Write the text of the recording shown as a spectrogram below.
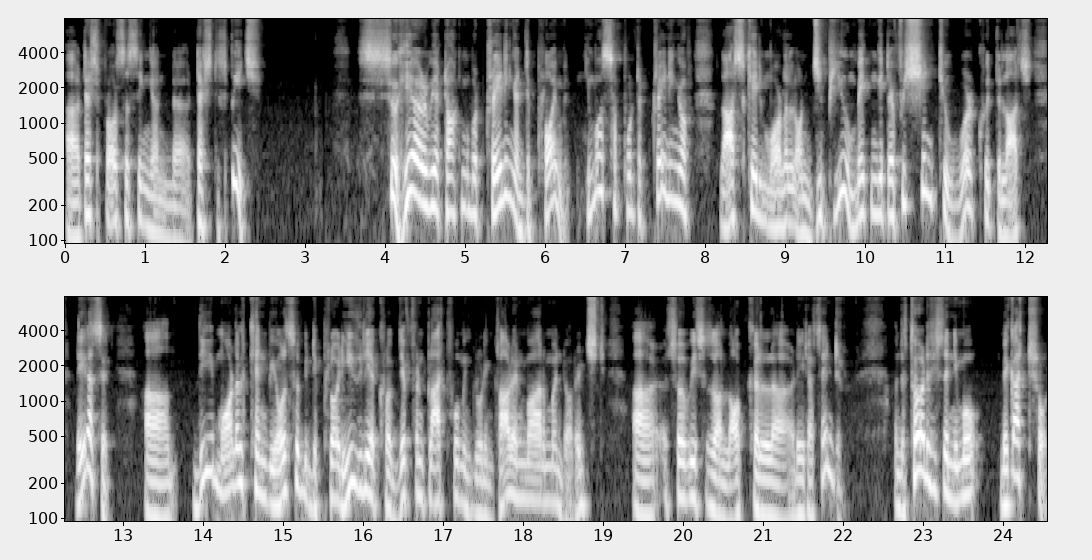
uh, text processing, and uh, text to speech. So here we are talking about training and deployment. You must support the training of large-scale model on GPU, making it efficient to work with the large data set. Um, the model can be also be deployed easily across different platform, including cloud environment or edge uh, services or local uh, data center. And the third is the Nemo Megatron.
